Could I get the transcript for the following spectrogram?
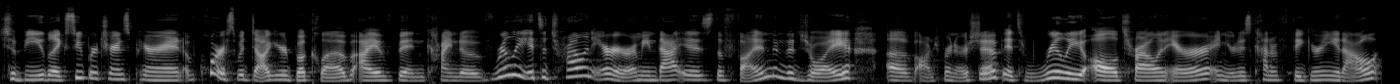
to be like super transparent of course with dog-eared book club i've been kind of really it's a trial and error i mean that is the fun and the joy of entrepreneurship it's really all trial and error and you're just kind of figuring it out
